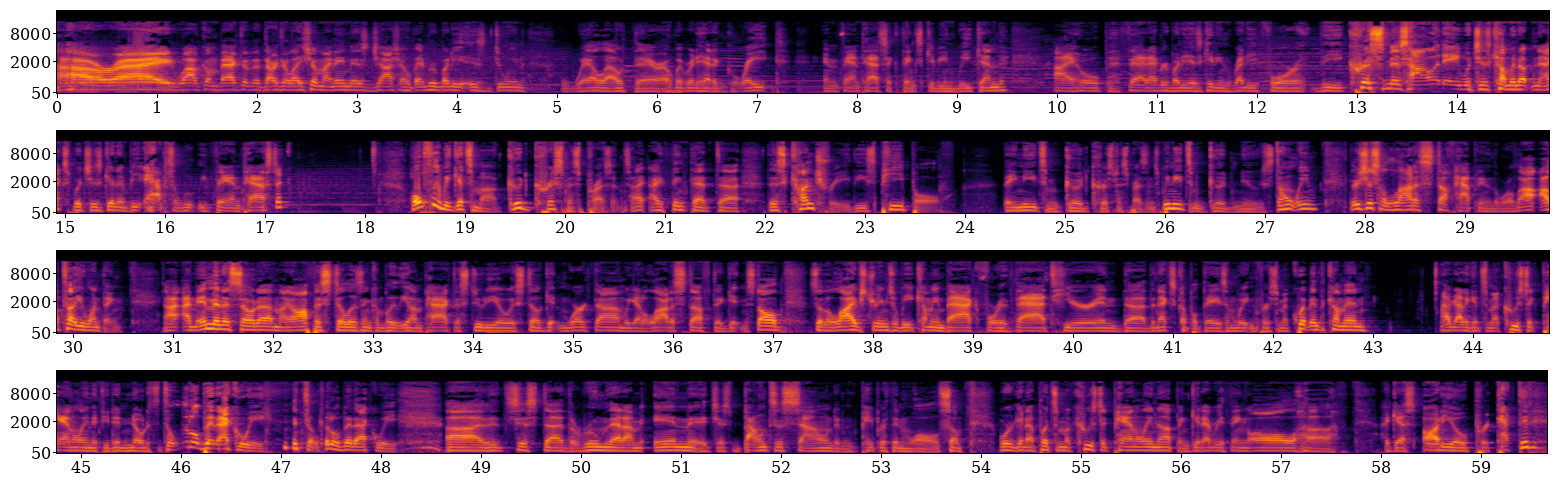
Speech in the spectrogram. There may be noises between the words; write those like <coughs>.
All right, welcome back to the Dark to Light Show. My name is Josh. I hope everybody is doing well out there. I hope everybody had a great and fantastic Thanksgiving weekend. I hope that everybody is getting ready for the Christmas holiday, which is coming up next, which is going to be absolutely fantastic. Hopefully, we get some uh, good Christmas presents. I, I think that uh, this country, these people, they need some good Christmas presents. We need some good news, don't we? There's just a lot of stuff happening in the world. I'll, I'll tell you one thing. I, I'm in Minnesota. My office still isn't completely unpacked. The studio is still getting worked on. We got a lot of stuff to get installed. So the live streams will be coming back for that here in uh, the next couple days. I'm waiting for some equipment to come in. I got to get some acoustic paneling. If you didn't notice, it's a little bit echoey. <laughs> It's a little bit echoey. Uh, it's just uh, the room that I'm in. It just bounces sound and paper thin walls. So we're gonna put some acoustic paneling up and get everything all, uh, I guess, audio protected.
